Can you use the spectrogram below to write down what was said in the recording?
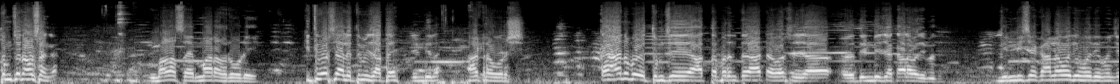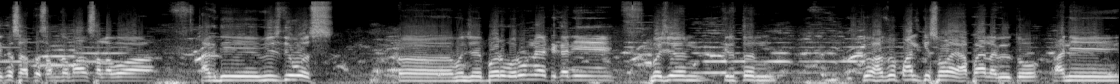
तुमचं नाव सांगा. बाळासाहेब महाराज रोडे. किती वर्ष आले तुम्ही जाताय दिंडीला? अठरा वर्ष. काय अनुभव आहे तुमचे आतापर्यंत अठरा वर्षाच्या अं, दिंडीच्या कालावधीमध्ये? दिंडीच्या कालावधीमध्ये म्हणजे कसं आता समजा माणसाला बुवा अगदी वीस दिवस अं, म्हणजे भरभरून या ठिकाणी भजन कीर्तन किंवा हा जो पालखी सोहळा आहे हा पाहायला मिळतो. आणि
